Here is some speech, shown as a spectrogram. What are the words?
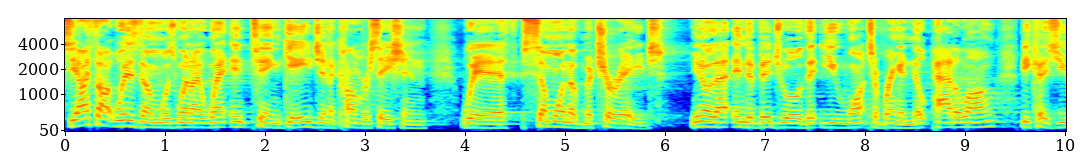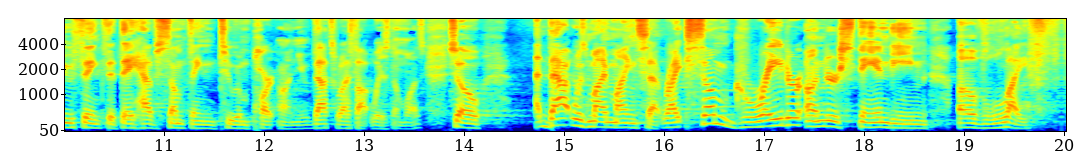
See, I thought wisdom was when I went in to engage in a conversation with someone of mature age. You know, that individual that you want to bring a notepad along because you think that they have something to impart on you. That's what I thought wisdom was. So that was my mindset, right? Some greater understanding of life.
